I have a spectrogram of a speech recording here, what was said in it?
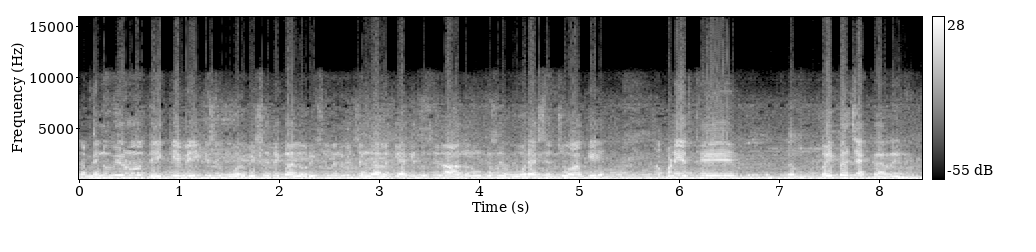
ਤਾਂ ਮੈਨੂੰ ਵੀ ਉਹਨਾਂ ਨੂੰ ਦੇਖ ਕੇ ਮੇਰੀ ਕਿਸੇ ਹੋਰ ਵਿਸ਼ੇ ਤੇ ਗੱਲ ਹੋ ਰਹੀ ਸੀ। ਮੈਨੂੰ ਵੀ ਚੰਗਾ ਲੱਗਿਆ ਕਿ ਤੁਸੀਂ ਰਾਤ ਨੂੰ ਕਿਸੇ ਹੋਰ ਐਸਐਚਓ ਆ ਕੇ ਆਪਣੇ ਇੱਥੇ ਵਹੀਕਲ ਚੈੱਕ ਕਰ ਰਹੇ ਨੇ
